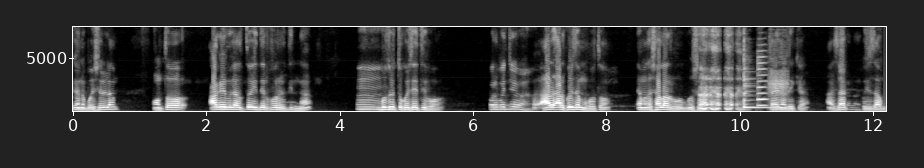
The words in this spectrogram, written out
এখানে বসে রইলাম। অন্ত আগামীকাল তো ঈদের পরের দিন না। বুঝই তো কই যাইবা? আর আর কই যাব তো? আমাদের শালার গুসা। তাই না দেখা? আর যাক বুঝে যাব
